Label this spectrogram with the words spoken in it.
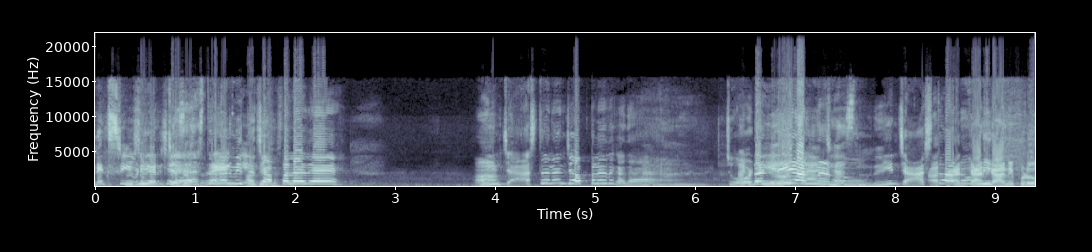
నెక్స్ట్ చేస్తానని మీతో. చెప్పలేదే. నేను చేస్తానని చెప్పలేదు కదా. చూడండి అన్నాను. నేను చేస్తాను. కానీ- ఇప్పుడు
